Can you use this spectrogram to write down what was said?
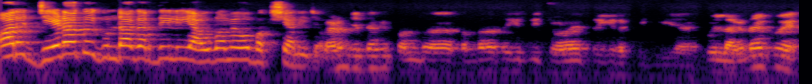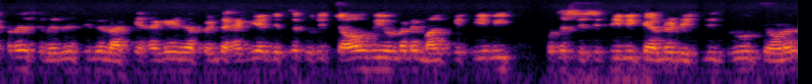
ਔਰ ਜਿਹੜਾ ਕੋਈ ਗੁੰਡਾਗਰਦੀ ਲਈ ਆਊਗਾ ਮੈਂ ਉਹ ਬਖਸ਼ਿਆ ਨਹੀਂ ਜਾਊਗਾ। ਮੈਡਮ, ਜਿੱਦਾਂ ਕਿ 15 15 ਤਰੀਕ ਦੀ 14 ਤਰੀਕ ਰੱਖੀ ਗਈ ਹੈ। ਕੋਈ ਲੱਗਦਾ ਕੋਈ ਇਸ ਤਰ੍ਹਾਂ ਦੇ ਸਿਲੇਬਸ ਇਲਾਕੇ ਹੈਗੇ ਜਾਂ ਪਿੰਡ ਹੈਗੇ ਆ ਜਿੱਥੇ ਤੁਸੀਂ ਚਾਹੋ ਵੀ ਉਹਨਾਂ ਨੇ ਮੰਗ ਕੀਤੀ ਵੀ ਉੱਥੇ ਸੀਸੀਟੀਵੀ ਕੈਮਰੇ ਡਿਸ਼ ਦੇ ਥਰੂ ਚੋਣ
